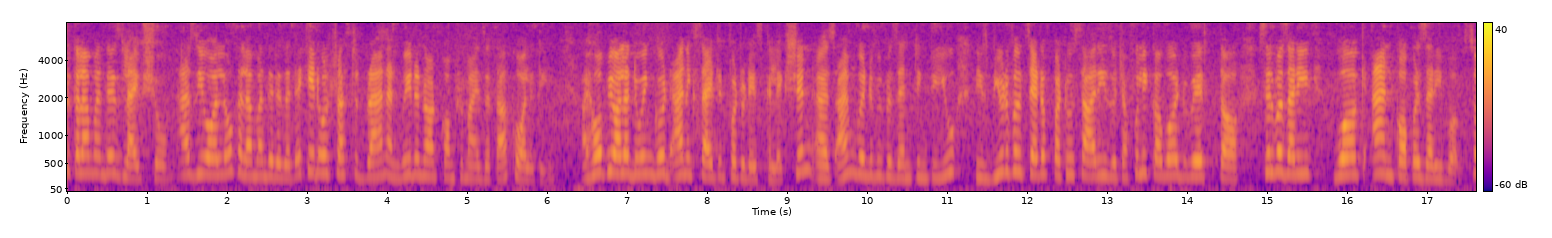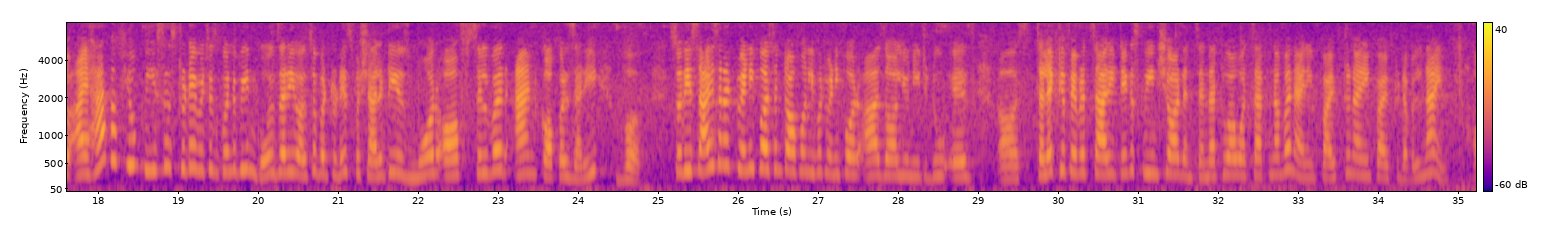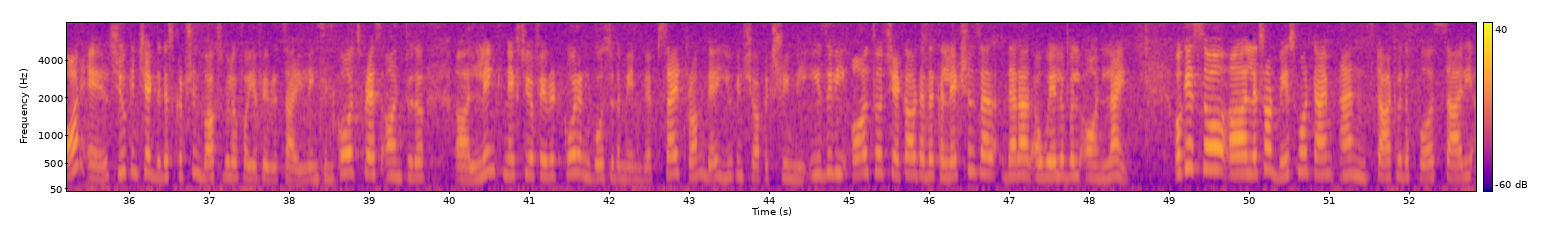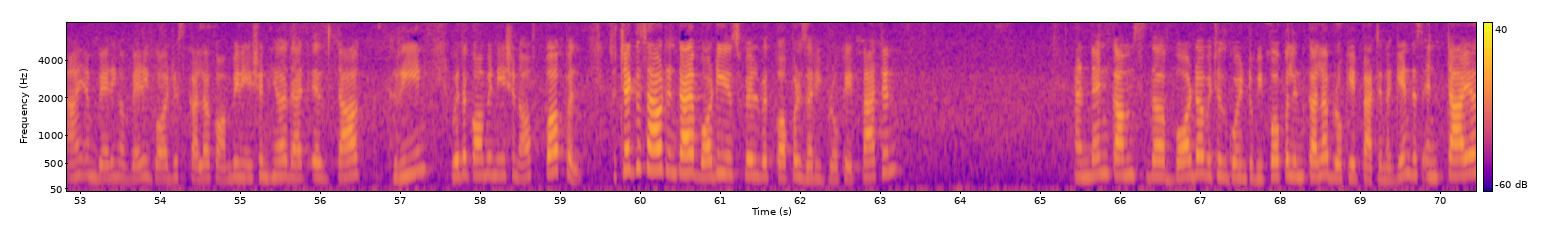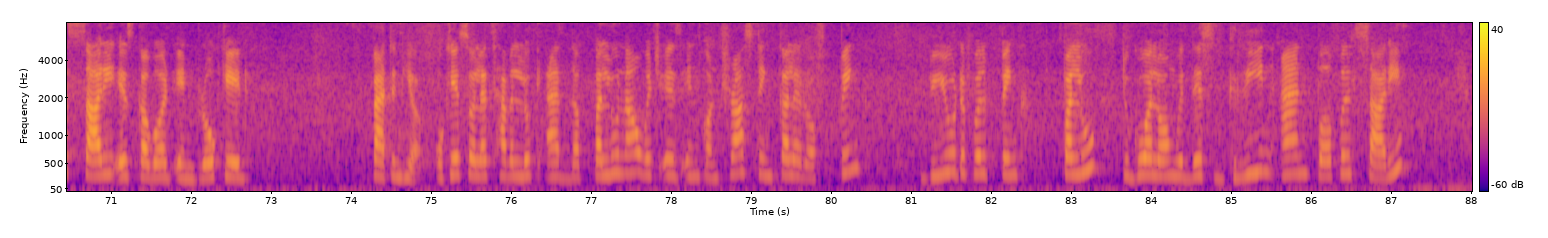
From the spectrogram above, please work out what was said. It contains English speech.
to Kalamandir's live show. As you all know, Kalamandir is a decade-old trusted brand and we do not compromise with our quality. I hope you all are doing good and excited for today's collection as I am going to be presenting to you these beautiful set of pattu saris which are fully covered with uh, silver zari work and copper zari work. So I have a few pieces today which is going to be in gold zari also but today's speciality is more of silver and copper zari work. So these saris are at 20% off only for 24 hours. All you need to do is uh, select your favorite sari, take a screenshot and send that to our WhatsApp number 985298529 or else you can check the description box below for your favorite sari links and codes. Press on to the uh, link next to your favorite code and goes to the main website. From there you can shop extremely easily. Also check out other collections that, that are available online. Okay, so uh, let's not waste more time and start with the first sari. I am wearing a very gorgeous color combination here that is dark green with a combination of purple. So check this out, entire body is filled with copper zari brocade pattern. And then comes the border which is going to be purple in color brocade pattern again. This entire sari is covered in brocade pattern here. Okay so let's have a look at the pallu now which is in contrasting color of pink beautiful pink pallu to go along with this green and purple sari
